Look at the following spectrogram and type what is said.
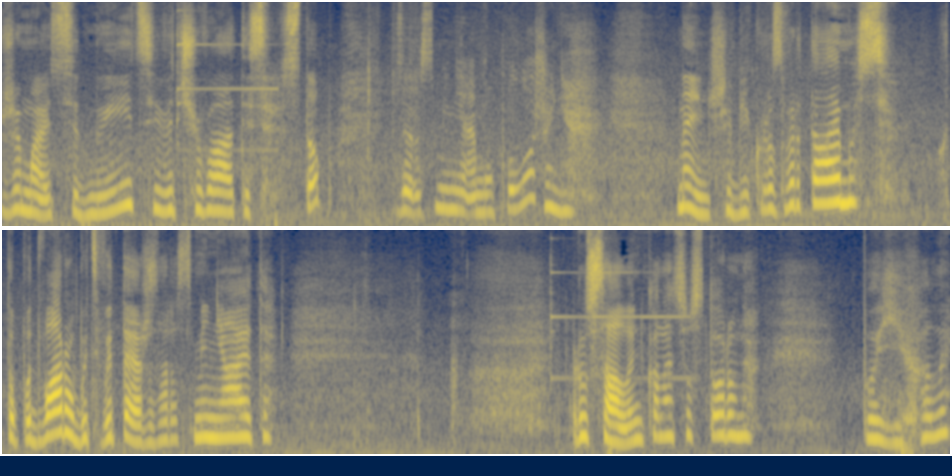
Вже мають сідниці відчуватись. Стоп. Зараз міняємо положення. На інший бік розвертаємось. Хто по два робить, ви теж зараз міняєте. Русаленька на цю сторону. Поїхали.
